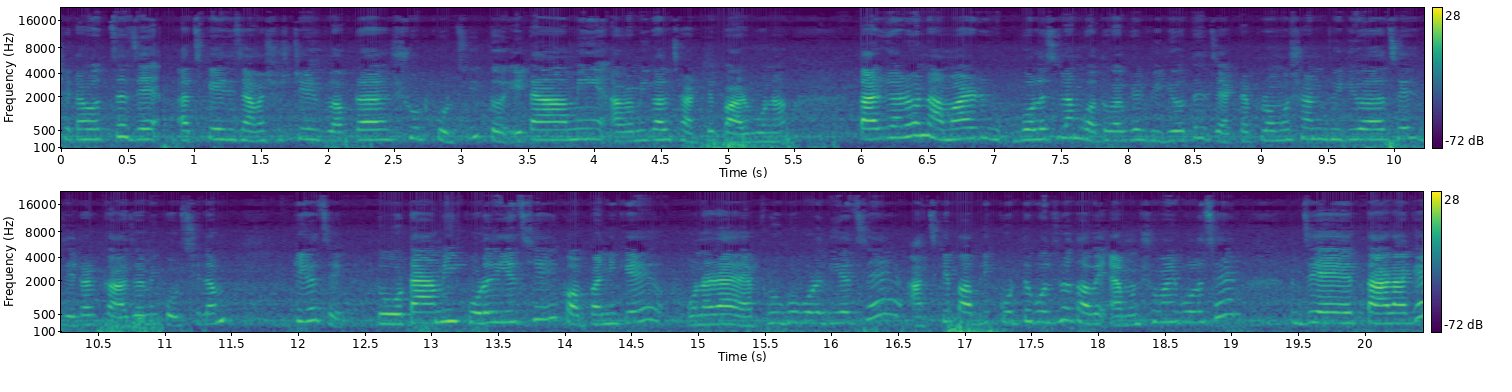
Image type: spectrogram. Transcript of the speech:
সেটা হচ্ছে যে আজকে এই যে জামা ষষ্ঠীর ব্লগটা শ্যুট করছি, তো এটা আমি আগামীকাল ছাড়তে পারব না। তার কারণ আমার বলেছিলাম গতকালকের ভিডিওতে যে একটা প্রমোশন ভিডিও আছে, যেটার কাজ আমি করছিলাম, ঠিক আছে? তো ওটা আমি করে দিয়েছি কোম্পানিকে ওনারা অ্যাপ্রুভও করে দিয়েছে, আজকে পাবলিক করতে বলছিল, তবে এমন সময় বলেছে যে তার আগে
